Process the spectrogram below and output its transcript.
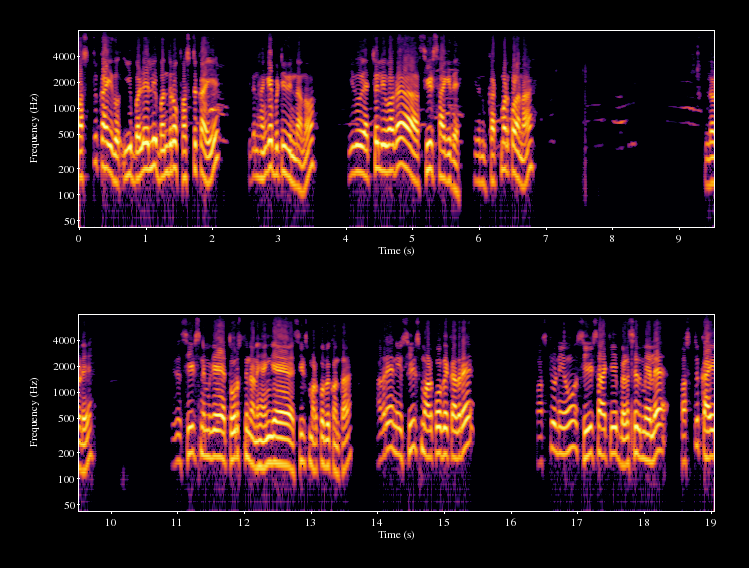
ಫಸ್ಟ್ ಕಾಯಿ ಇದು ಈ ಬಳ್ಳಿಯಲ್ಲಿ ಬಂದಿರೋ ಫಸ್ಟ್ ಕಾಯಿ, ಇದನ್ನ ಹಂಗೆ ಬಿಟ್ಟಿದ್ದೀನಿ ನಾನು. ಇದು ಆಕ್ಚುಲಿ ಇವಾಗ ಸೀಡ್ಸ್ ಆಗಿದೆ. ಇದನ್ನ ಕಟ್ ಮಾಡ್ಕೊಳ್ಳೋಣ. ನೋಡಿ. ಇದು ಸೀಡ್ಸ್ ನಿಮಗೆ ತೋರಿಸ್ತೀನಿ ನಾನು ಹೆಂಗೆ ಸೀಡ್ಸ್ ಮಾಡ್ಕೋಬೇಕು ಅಂತ. ಆದ್ರೆ ನೀವು ಸೀಡ್ಸ್ ಮಾಡ್ಕೋಬೇಕಾದ್ರೆ ಫಸ್ಟ್ ನೀವು ಸೀಡ್ಸ್ ಹಾಕಿ ಬೆಳೆಸಿದ ಮೇಲೆ ಫಸ್ಟ್ ಕಾಯಿ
